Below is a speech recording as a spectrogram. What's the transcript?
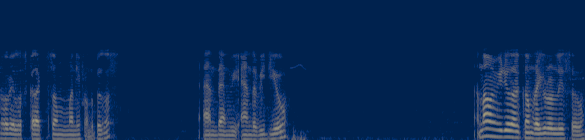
Okay, let's collect some money from the business. And then we end the video. And now videos are come regularly, so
